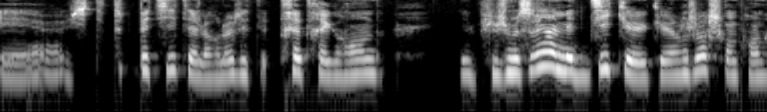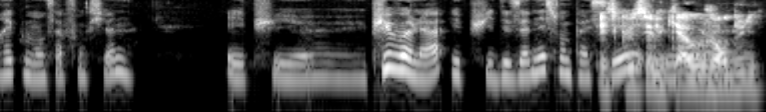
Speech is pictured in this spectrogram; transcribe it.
et euh, j'étais toute petite et l'horloge était très très grande et puis je me souviens m'être dit que qu'un jour je comprendrais comment ça fonctionne et puis, euh, puis voilà. Et puis des années sont passées. Est-ce que c'est le cas euh, aujourd'hui?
